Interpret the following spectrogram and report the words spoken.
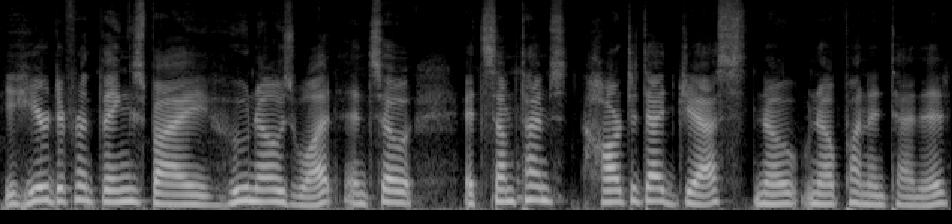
you hear different things by who knows what, and so it's sometimes hard to digest. No, no pun intended.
